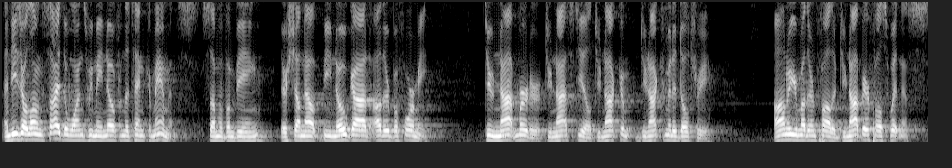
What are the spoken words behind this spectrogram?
and these are alongside the ones we may know from the Ten Commandments, some of them being, There shall now be no God other before me. Do not murder, do not steal, do not, com- do not commit adultery. Honor your mother and father, do not bear false witness.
